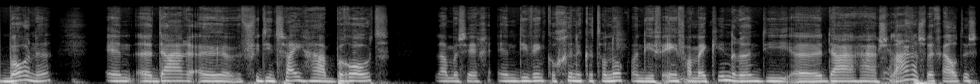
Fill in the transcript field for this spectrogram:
Borne. En daar verdient zij haar brood, laat maar zeggen. En die winkel gun ik het dan ook, want die heeft een van mijn kinderen die eh, daar haar salaris weghaalt. Dus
